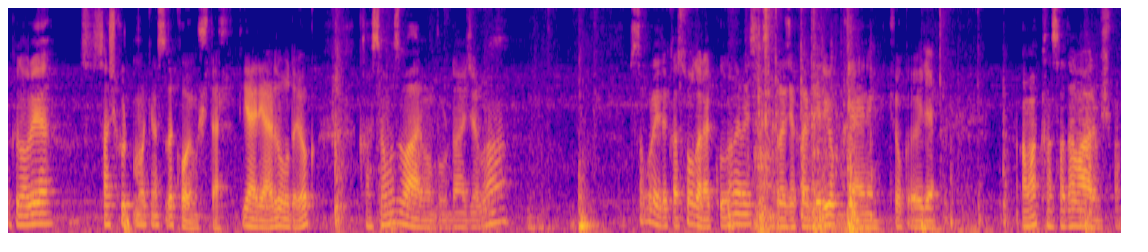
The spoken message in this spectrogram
Bakın oraya saç kurutma makinesi de koymuşlar. Diğer yerde o da yok. Kasamız var mı burada acaba? Aslında burayı da kasa olarak kullanabilirsiniz. Kıracak halleri yok yani. Çok öyle. Ama kasada varmış bak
